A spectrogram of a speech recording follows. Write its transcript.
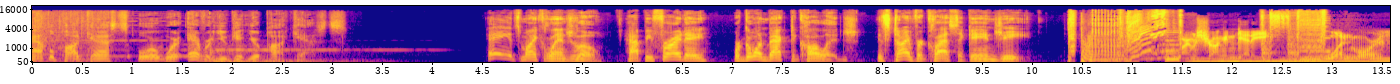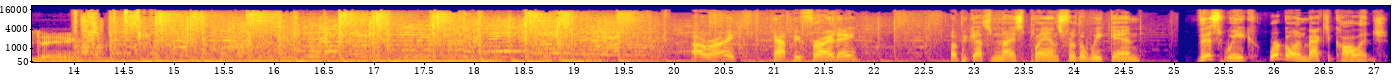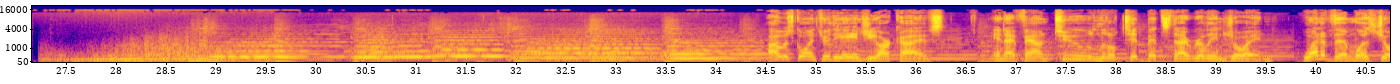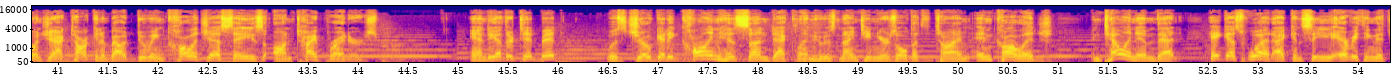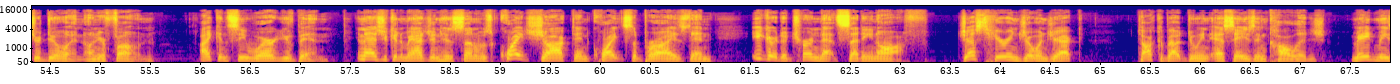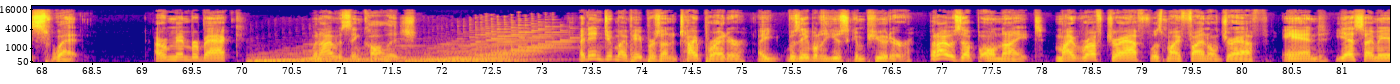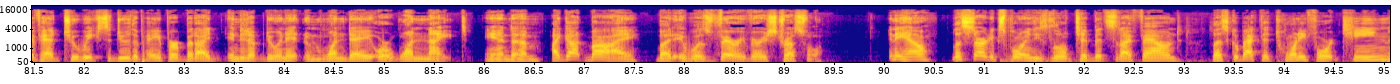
Apple Podcasts, or wherever you get your podcasts. Hey, it's Michael Angelo. Happy Friday. We're going back to college. It's time for Classic A&G. Armstrong and Getty. One more thing. All right. Happy Friday. Hope you got some nice plans for the weekend. This week, we're going back to college. I was going through the A&G archives and I found two little tidbits that I really enjoyed. One of them was Joe and Jack talking about doing college essays on typewriters. And the other tidbit was Joe Getty calling his son Declan, who was 19 years old at the time, in college, and telling him that, hey, guess what? I can see everything that you're doing on your phone. I can see where you've been. And as you can imagine, his son was quite shocked and quite surprised and eager to turn that setting off. Just hearing Joe and Jack talk about doing essays in college made me sweat. I remember back when I was in college, I didn't do my papers on a typewriter. I was able to use a computer, but I was up all night. My rough draft was my final draft, and yes, I may have had two weeks to do the paper, but I ended up doing it in one day or one night. And um, I got by, but it was very, very stressful. Anyhow, let's start exploring these little tidbits that I found. Let's go back to 2014.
